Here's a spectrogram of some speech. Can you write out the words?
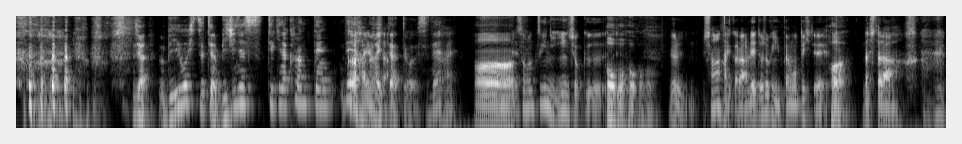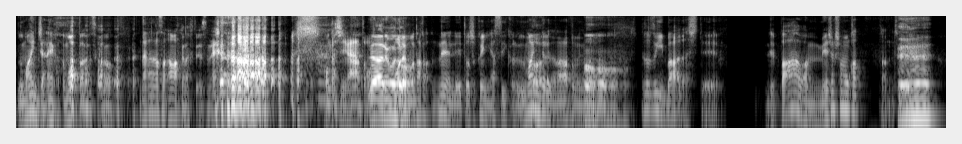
じゃあ、美容室っていうのはビジネス的な観点で入ったってことですね。はい。で、。その次に飲食、いほうほうほうほうほわゆる上海から冷凍食品いっぱい持ってきてう。、は出したら、うまいんじゃないかと思ったんですけど、なかなかその甘くなくてですね。おかしいなと思って。なるほど俺もなんかね、冷凍食品安いからうまいんだけどなと思いい。ながら。ほうほうほうほうで、その次バー出して、で、バーはめちゃくちゃ儲かったんですよ。へえ。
